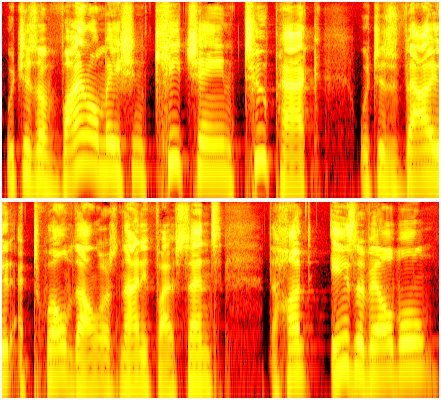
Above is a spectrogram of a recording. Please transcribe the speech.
which is a Vinylmation keychain two pack, which is valued at $12.95. The hunt is available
